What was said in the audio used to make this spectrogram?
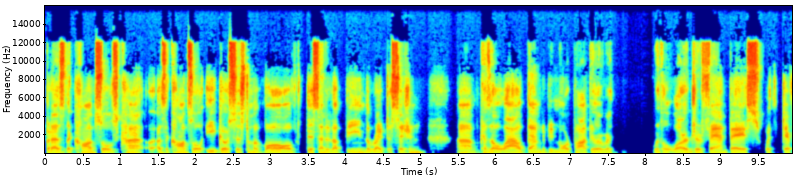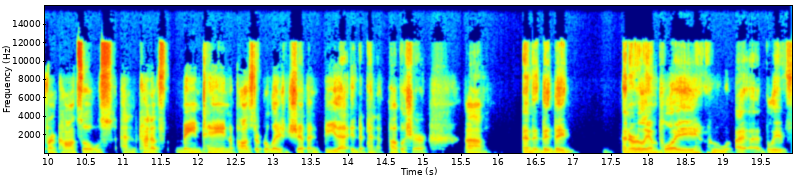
But as the consoles kind of, as the console ecosystem evolved, this ended up being the right decision because um, it allowed them to be more popular with with a larger fan base, with different consoles, and kind of maintain a positive relationship and be that independent publisher. Um, and they, they an early employee who I, I, believe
